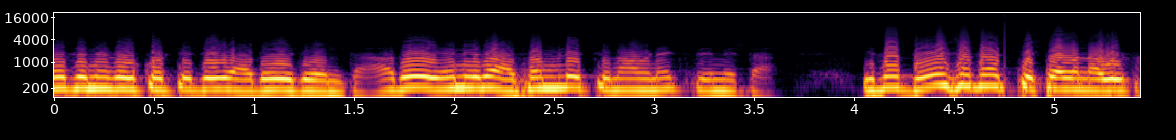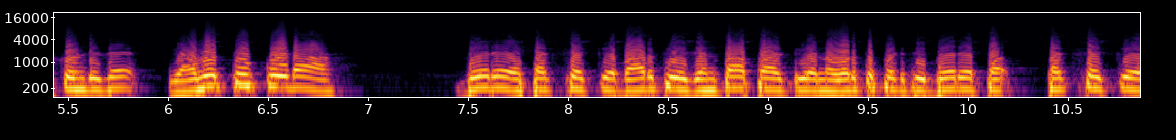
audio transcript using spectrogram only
ಯೋಜನೆಗಳು ಕೊಟ್ಟಿದ್ದೀವಿ, ಅದು ಇದು ಅಂತ. ಅದು ಏನಿದೆ, ಅಸೆಂಬ್ಲಿ ಚುನಾವಣೆಗೆ ಸೀಮಿತ. ಇದು ದೇಶದ ಚಿತ್ರವನ್ನು ಉಳಿಸ್ಕೊಂಡಿದೆ. ಯಾವತ್ತೂ ಕೂಡ ಬೇರೆ ಪಕ್ಷಕ್ಕೆ ಭಾರತೀಯ ಜನತಾ ಪಾರ್ಟಿಯನ್ನು ಹೊರತುಪಡಿಸಿ ಬೇರೆ ಪಕ್ಷಕ್ಕೆ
